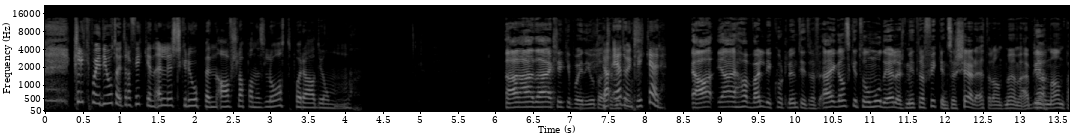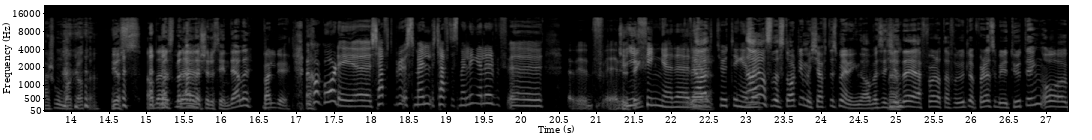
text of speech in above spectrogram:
Klikk på idioter i trafikken eller skru opp en avslappende låt på radioen. Nei, nei, det er jeg klikker på idioter. i Ja, er du en trafikken. klikker? Ja, jeg har veldig kort lunte i trafikk. Jeg er ganske tålmodig ellers, men i trafikken så skjer det et eller annet med meg. Jeg blir Ja. en annen person bak rattet. Jøss. Ja, det- men, men det- ellers er du sindig, eller? Veldig. Men hva går det i? Eh, Kjeftbru smell, kjeftesmelling eller eh, f- gi Tuting? finger eller Ja, tuting? Nei, Eller? altså Det starter jo med kjeftesmelling. da Hvis ikke det jeg føler at jeg får utløp for det, så blir det tuting. Og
